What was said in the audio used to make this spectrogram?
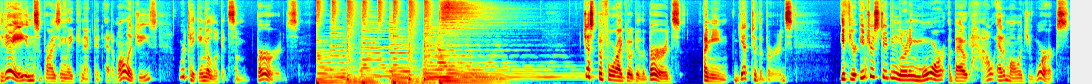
Today, in Surprisingly Connected Etymologies, we're taking a look at some birds. Just before I go to the birds, I mean get to the birds, if you're interested in learning more about how etymology works,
